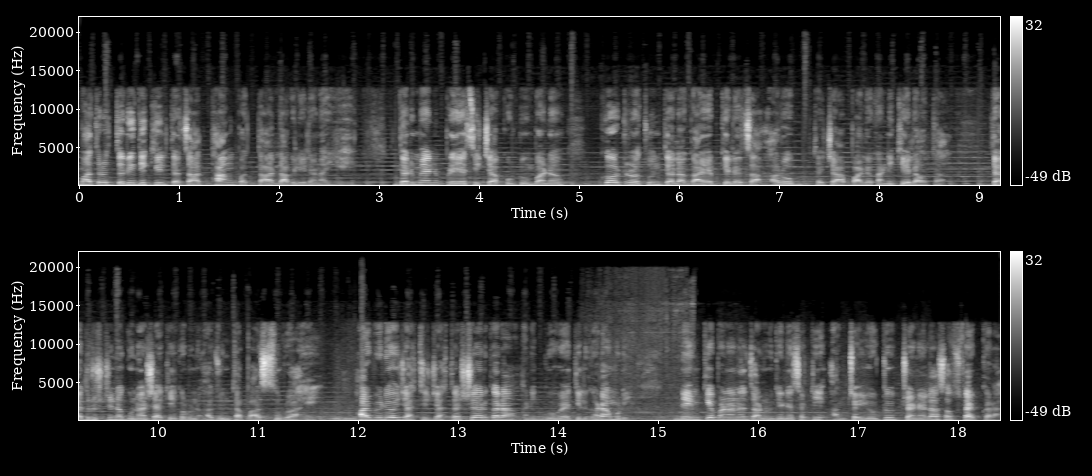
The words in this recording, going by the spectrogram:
मात्र तरी देखील त्याचा थांग पत्ता लागलेला नाहीये. दरम्यान प्रेयसीच्या कुटुंबानं कट रचून त्याला गायब केल्याचा आरोप त्याच्या पालकांनी केला होता. त्या दृष्टीनं गुन्हा शाखेकडून अजून तपास सुरू आहे. हा व्हिडिओ जास्तीत जास्त शेअर करा आणि गोव्यातील घडामोडी नेमकेपणानं जाणून घेण्यासाठी आमच्या यूट्यूब चॅनलला सबस्क्राईब करा.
